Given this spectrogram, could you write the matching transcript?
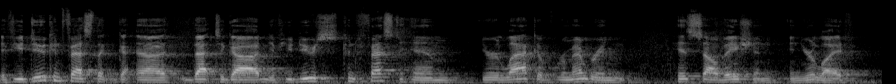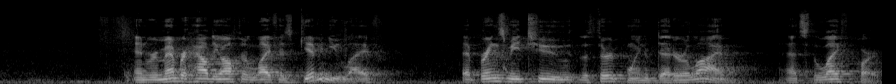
If you do confess that, uh, that to God, if you do confess to Him your lack of remembering His salvation in your life, and remember how the author of life has given you life, that brings me to the third point of dead or alive. That's the life part.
